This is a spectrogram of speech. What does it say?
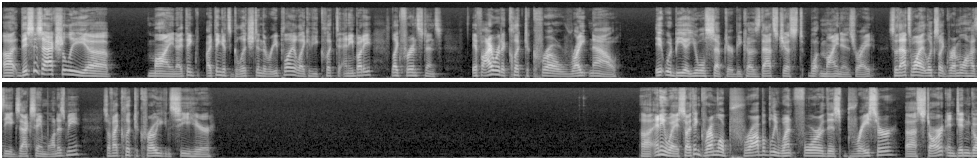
Uh, this is actually uh, mine. I think I think it's glitched in the replay. Like if you click to anybody, like for instance, if I were to click to Crow right now, it would be a Eul's Scepter because that's just what mine is, right? So that's why it looks like Gremlo has the exact same one as me. So if I click to Crow, you can see here. Uh, anyway, so I think Gremlo probably went for this Bracer uh, start and didn't go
